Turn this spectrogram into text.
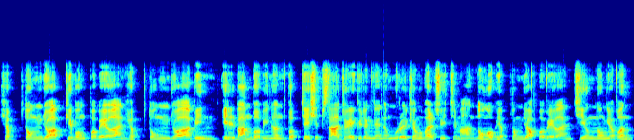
협동조합 기본법에 의한 협동조합인 일반 법인은 법 제 14조에 규정된 업무를 겸업할 수 있지만 농업협동조합법에 의한 지역농협은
